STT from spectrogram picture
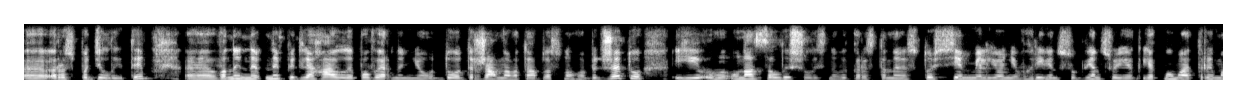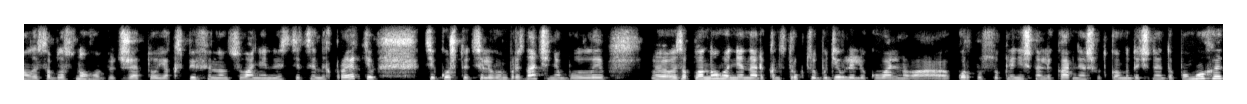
е, розподілити. Е, Вони не, підлягали поверненню до державного та обласного бюджету, і у, нас залишились невикористані 107 мільйонів гривень субвенцію, яку ми отримали з обласного бюджету як співфінансування інвестиційних проєктів. Ці кошти цільовим призначенням були заплановані на реконструкцію будівлі лікувального корпусу клінічна лікарня швидкої медичної допомоги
